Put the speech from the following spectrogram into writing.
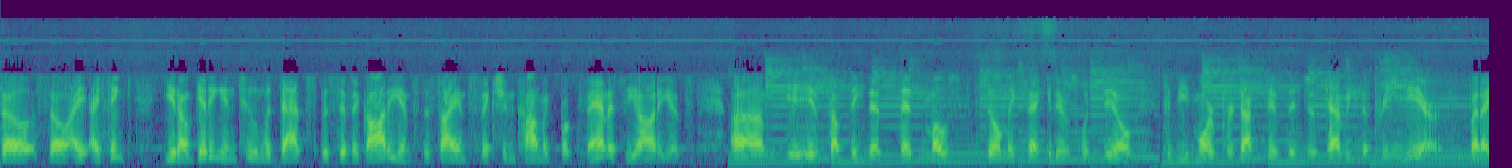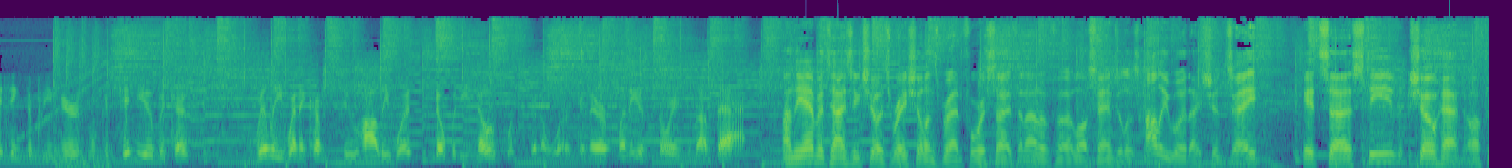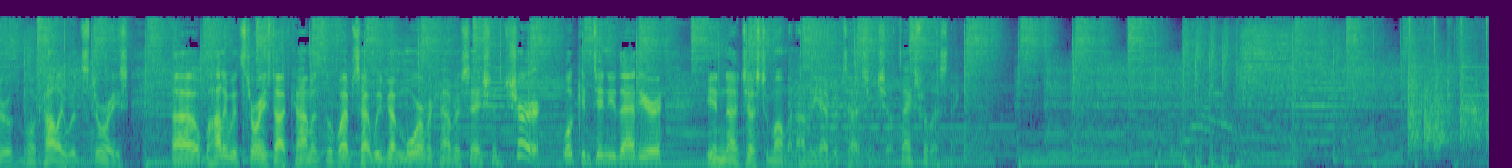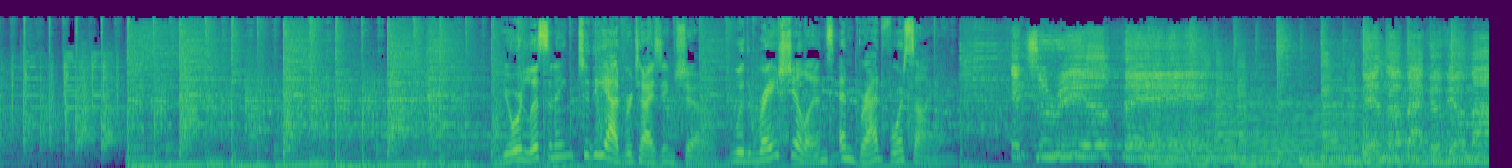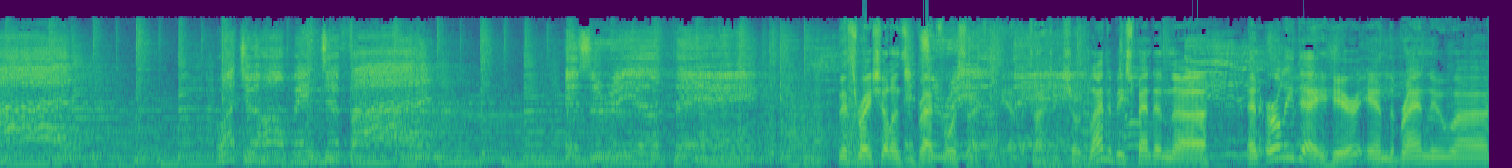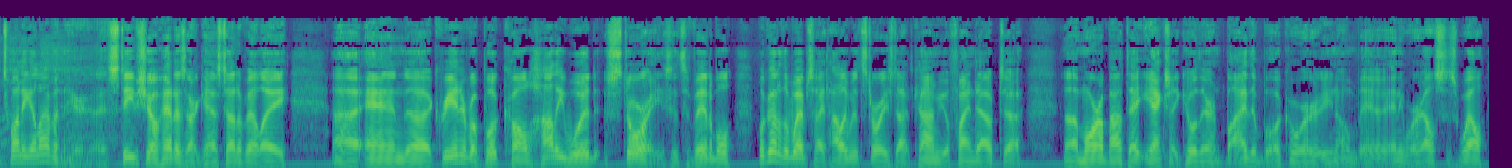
So so I, I think you know, getting in tune with that specific audience, the science fiction, comic book, fantasy audience, um, is, something that that most film executives would feel to be more productive than just having the premiere. But I think the premieres will continue because really, when it comes to Hollywood, nobody knows what's going to work, and there are plenty of stories about that. On the advertising show, it's Ray Schilens, Brad Forsythe, and out of uh, Los Angeles, Hollywood, I should say, it's uh, Steve Schochet, author of the book Hollywood Stories. Uh, HollywoodStories.com is the website. We've got more of a conversation. Sure, we'll continue that here in uh, just a moment on the advertising show. Thanks for listening. You're listening to The Advertising Show with Ray Schilens and Brad Forsythe. It's a real thing in the back of your mind. What you're hoping to find is a real thing. It's Ray Schilens and Brad Forsythe on the advertising show. Glad to be spending uh, an early day here in the brand new uh, 2011 here. Uh, Steve Schochet is our guest out of LA uh, and uh, creator of a book called Hollywood Stories. It's available. We'll go to the website, HollywoodStories.com. You'll find out uh, more about that. You actually go there and buy the book or, you know, anywhere else as well.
